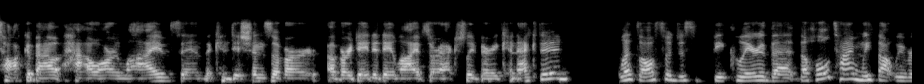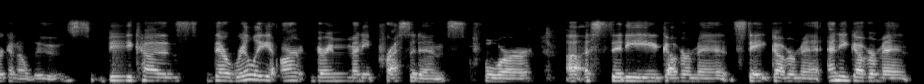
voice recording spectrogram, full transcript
talk about how our lives and the conditions of our of our day-to-day lives are actually very connected let's also just be clear that the whole time we thought we were going to lose because there really aren't very many precedents for uh, a city government state government any government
